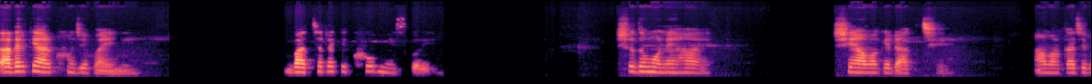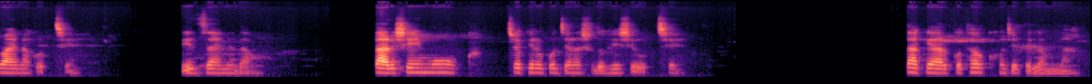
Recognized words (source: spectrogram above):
তাদেরকে আর খুঁজে পাইনি। বাচ্চাটাকে খুব মিস করি। শুধু মনে হয়, সে আমাকে ডাকছে, আমার কাছে বায়না করছে পিৎজা এনে দাও। তার সেই মুখ চোখের উপর যেন শুধু ভেসে উঠছে। তাকে আর কোথাও খুঁজে পেলাম না।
